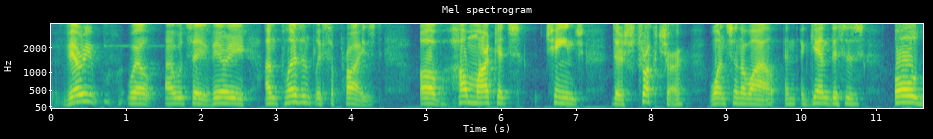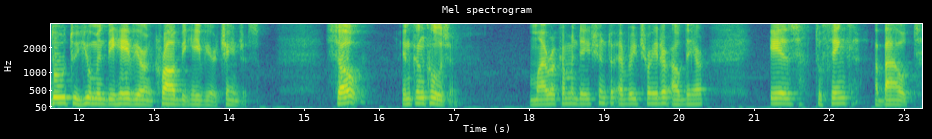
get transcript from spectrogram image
very, well, I would say, very unpleasantly surprised of how markets change their structure once in a while. And again, this is all due to human behavior and crowd behavior changes. So, in conclusion, my recommendation to every trader out there is to think about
